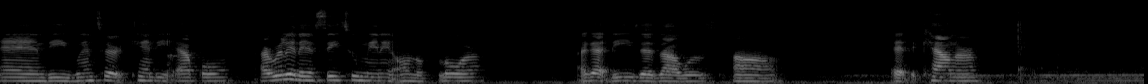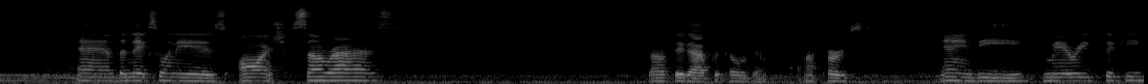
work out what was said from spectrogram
and the winter candy apple. I really didn't see too many on the floor. I got these as I was um, at the counter. And the next one is Orange Sunrise. So I figure I'll put those in my purse. And the Merry Cookie.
